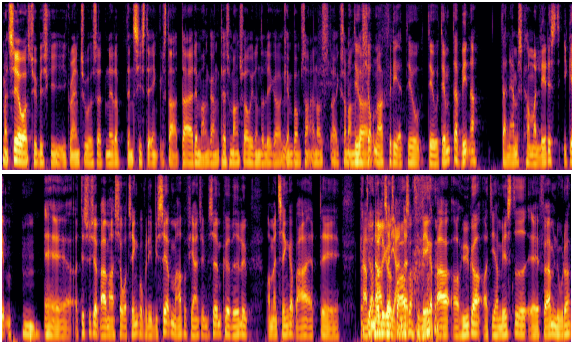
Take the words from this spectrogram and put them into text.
Man ser jo også typisk i, i Grand Tours, at netop den sidste enkeltstart, der er det mange gange klassementsfavoritterne, der ligger og mm. kæmper om sejren også. Der er ikke så mange, ja, det er jo der... sjovt nok, fordi at det, er jo, det er jo dem, der vinder der nærmest kommer lettest igennem. Mm. Øh, og det synes jeg bare er meget sjovt at tænke på, fordi vi ser dem meget på fjernsyn, vi ser dem køre vedløb, og man tænker bare, at øh, kampen de andre, ligger, de, andre de ligger bare og hygger, og de har mistet øh, 40 minutter,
